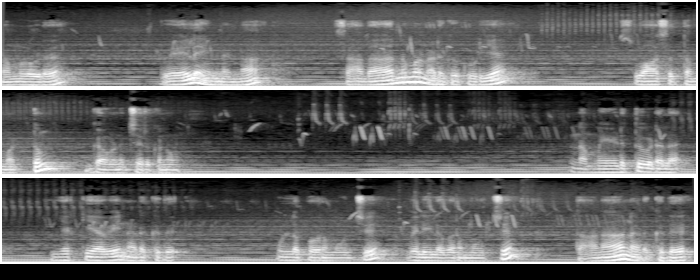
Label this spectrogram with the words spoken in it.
நம்மளோட வேலை என்னென்னா சாதாரணமாக நடக்கக்கூடிய சுவாசத்தை மட்டும் கவனிச்சிருக்கணும். நம்ம எடுத்து விடலை. இயற்கையாகவே நடக்குது. உள்ளே போகிற மூச்சு வெளியில் வர மூச்சு தானாக நடக்குது.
